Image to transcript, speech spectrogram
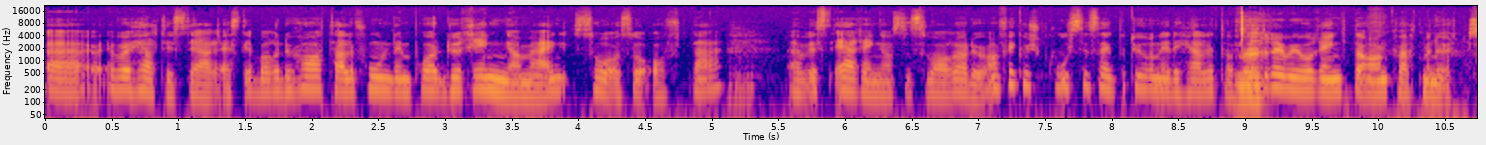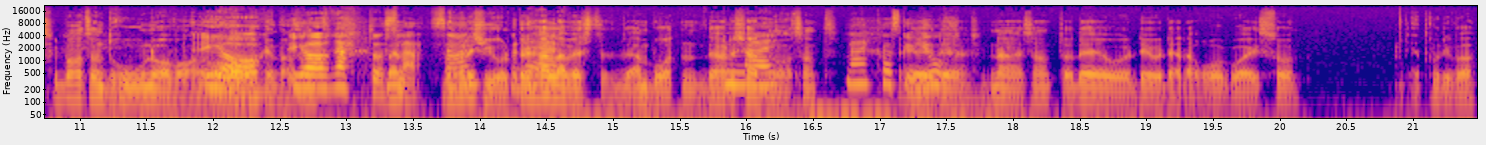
Eh, jeg var helt hysterisk. Jeg bare 'Du har telefonen din på, du ringer meg så og så ofte'. Mm. Eh, hvis jeg ringer, så svarer du. Han fikk jo ikke kose seg på turen i det hele tatt. Nei. Så jeg drev jo og ringte annethvert minutt. Skulle bare hatt sånn drone over Ja, overvåken. da, ja, rett og slett. Men det hadde ikke hjulpet det heller hvis den båten Det hadde skjedd Nei. noe, sant? Nei, hva skulle vi gjort? Det, nei, sant. Og det er jo det, er jo det der òg. Og jeg så Jeg tror de var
